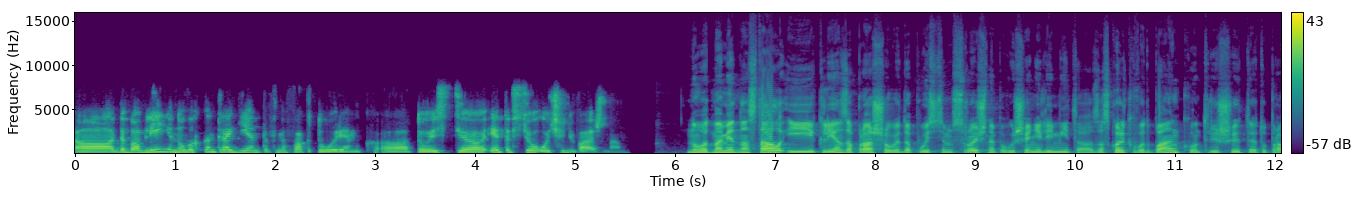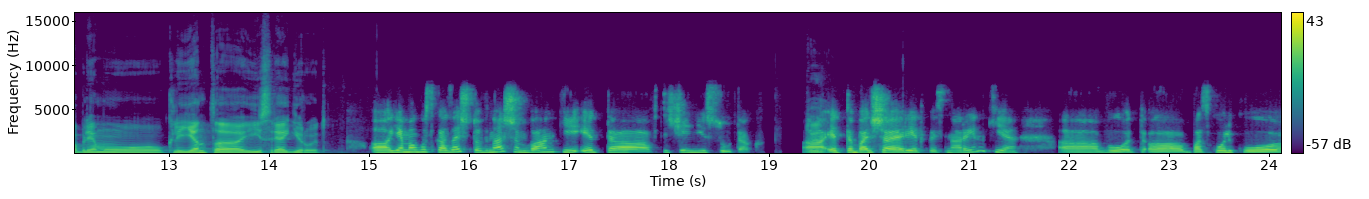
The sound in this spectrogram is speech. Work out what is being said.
Uh, добавление новых контрагентов на факторинг, uh, то есть э, это все очень важно. Ну вот момент настал, и клиент запрашивает, допустим, срочное повышение лимита. За сколько вот банк он решит эту проблему клиента и среагирует? А, я могу сказать, что в нашем банке это в течение суток. А, это большая редкость на рынке, вот, поскольку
